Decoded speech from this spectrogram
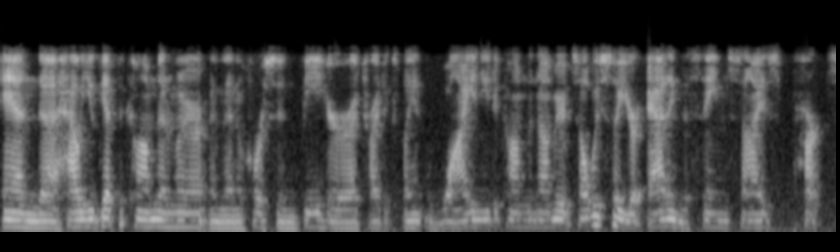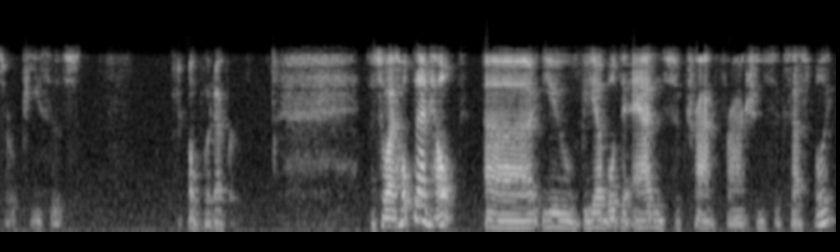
and uh, how you get the common denominator. And then, of course, in B here, I try to explain why you need a common denominator. It's always so you're adding the same size parts or pieces of whatever so I hope that helped uh, you be able to add and subtract fractions successfully.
